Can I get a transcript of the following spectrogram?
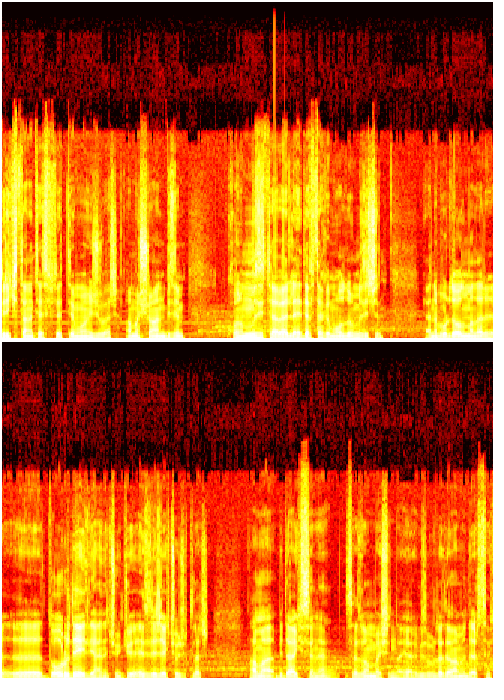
Bir iki tane tespit ettiğim oyuncu var. Ama şu an bizim konumumuz itibariyle hedef takım olduğumuz için yani burada olmaları e, doğru değil yani. Çünkü ezilecek çocuklar. Ama bir dahaki sene sezon başında eğer biz burada devam edersek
